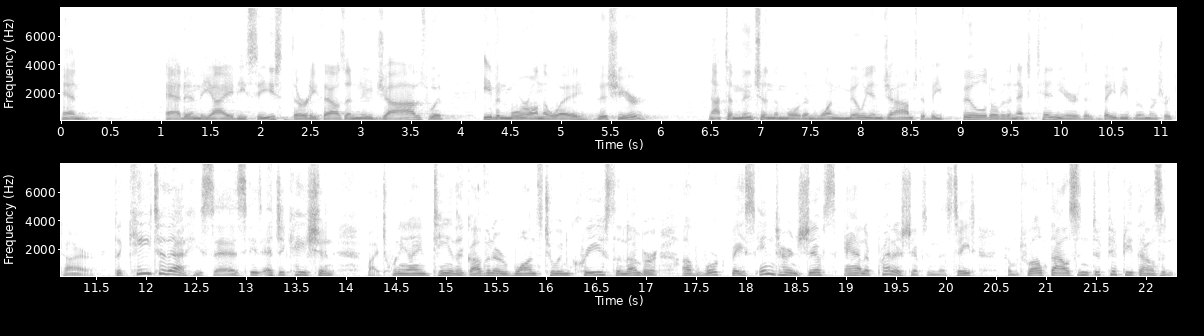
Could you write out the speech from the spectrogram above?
And add in the IEDCs, 30,000 new jobs with even more on the way this year not to mention the more than 1 million jobs to be filled over the next 10 years as baby boomers retire. The key to that, he says, is education. By 2019, the governor wants to increase the number of work based internships and apprenticeships in the state from 12,000 to 50,000.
